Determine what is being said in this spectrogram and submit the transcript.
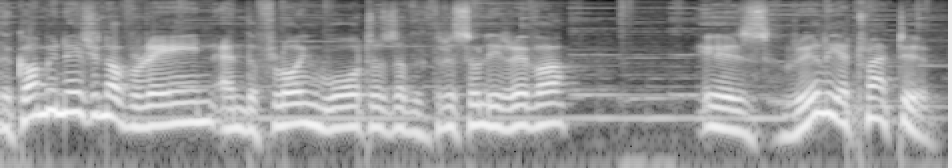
The combination of rain and the flowing waters of the Trisuli River is really attractive.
